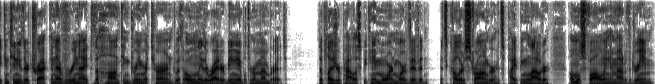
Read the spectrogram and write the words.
they continued their trek, and every night the haunting dream returned, with only the writer being able to remember it. The pleasure palace became more and more vivid, its colors stronger, its piping louder, almost following him out of the dream.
